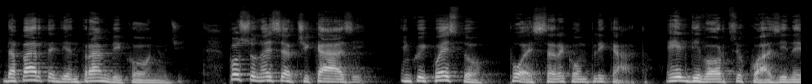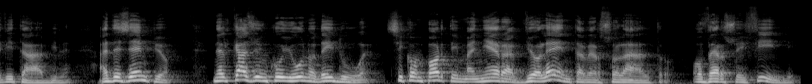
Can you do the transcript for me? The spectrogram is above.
da parte di entrambi i coniugi. Possono esserci casi in cui questo può essere complicato e il divorzio quasi inevitabile. Ad esempio, nel caso in cui uno dei due si comporti in maniera violenta verso l'altro o verso i figli,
